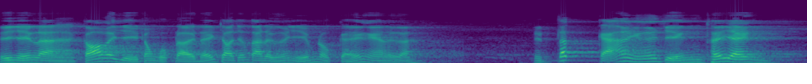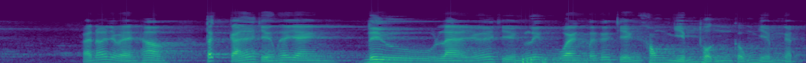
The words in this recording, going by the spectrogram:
Thì vậy là có cái gì trong cuộc đời để cho chúng ta đừng có nhiễm đâu, kể nghe thử coi. Thì tất cả những cái chuyện thế gian, phải nói như vậy không? Tất cả những chuyện thế gian đều là những cái chuyện liên quan tới cái chuyện không nhiễm thuận cũng nhiễm nghịch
